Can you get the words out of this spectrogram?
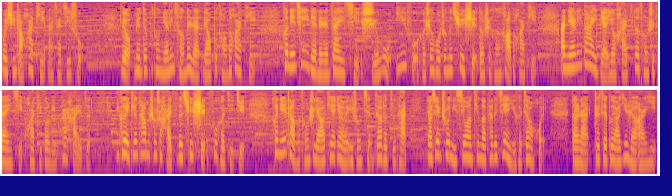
为寻找话题打下基础。六，面对不同年龄层的人聊不同的话题，和年轻一点的人在一起，食物、衣服和生活中的趣事都是很好的话题；而年龄大一点、有孩子的同事在一起，话题都离不开孩子。你可以听他们说说孩子的趣事，附和几句。和年长的同事聊天，要有一种请教的姿态，表现出你希望听到他的建议和教诲。当然，这些都要因人而异，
